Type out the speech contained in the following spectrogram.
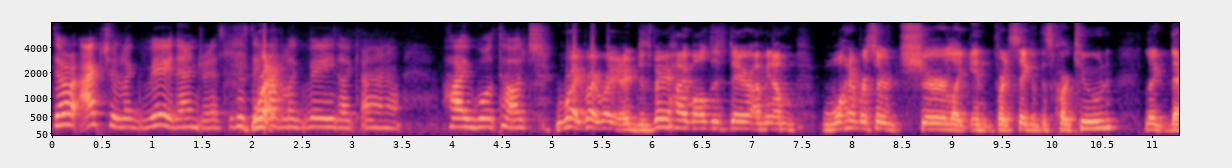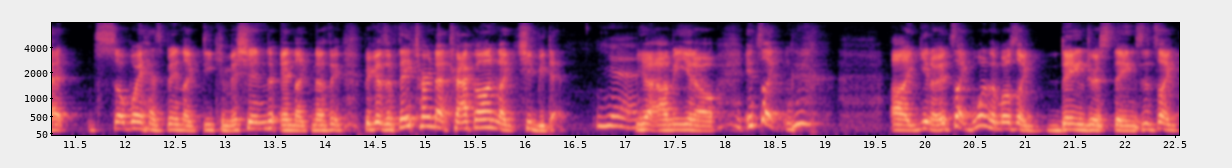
they're actually like very dangerous because they Right. have like very like I don't know, high voltage. Right, right, right. There's very high voltage there. I mean, I'm 100% sure, like, in for the sake of this cartoon, like that subway has been like decommissioned and like nothing because if they turned that track on, like she'd be dead. Yeah. Yeah, I mean, you know, it's like, uh, you know, it's like one of the most like dangerous things. It's like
